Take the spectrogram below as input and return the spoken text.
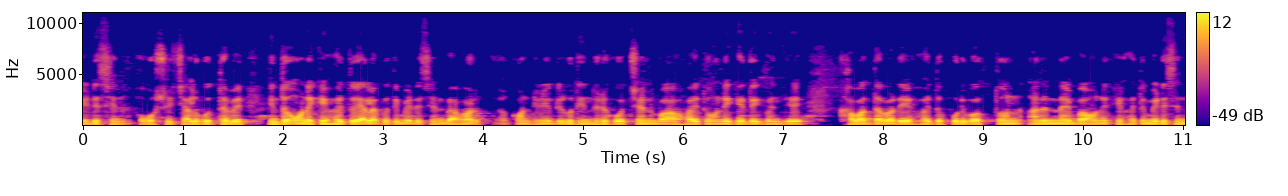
মেডিসিন অবশ্যই চালু করতে হবে। কিন্তু অনেকে হয়তো অ্যালোপ্যাথি মেডিসিন ব্যবহার কন্টিনিউ দীর্ঘদিন ধরে করছেন বা হয়তো অনেকে দেখবেন যে খাবার দাবারে হয়তো পরিবর্তন আনেন নাই বা অনেকে হয়তো মেডিসিন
